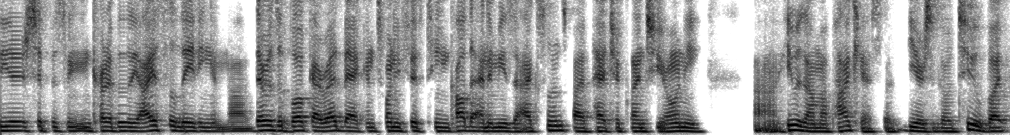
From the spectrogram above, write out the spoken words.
Leadership is incredibly isolating, and uh, there was a book I read back in 2015 called "The Enemies of Excellence" by Patrick Lencioni. Uh, he was on my podcast years ago too, but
